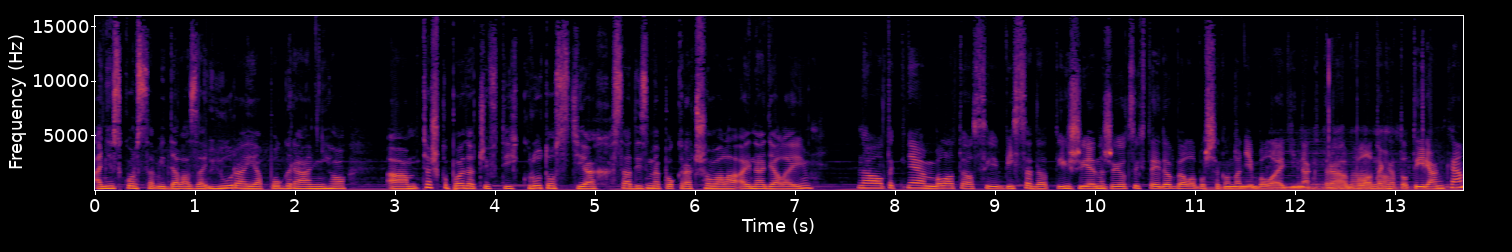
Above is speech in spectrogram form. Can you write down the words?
a neskôr sa vydala za Juraja Pográniho a ťažko povedať, či v tých krutostiach sadizme pokračovala aj naďalej. No, tak neviem, bola to asi vysada tých žien žijúcich v tej dobe, lebo však ona nebola jediná, ktorá no, bola no. takáto tyranka.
